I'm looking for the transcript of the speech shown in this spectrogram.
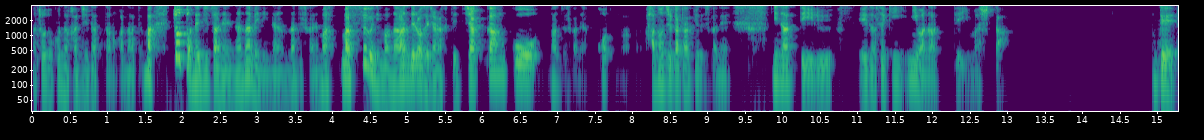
まあ、ちょうどこんな感じだったのかなって。まあ、ちょっとね、実はね、斜めにな、なんですかね、まっすぐにまあ並んでるわけじゃなくて、若干こう、なんですかね、こハの字型っていうんですかね、になっている、座席にはなっていました。で、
